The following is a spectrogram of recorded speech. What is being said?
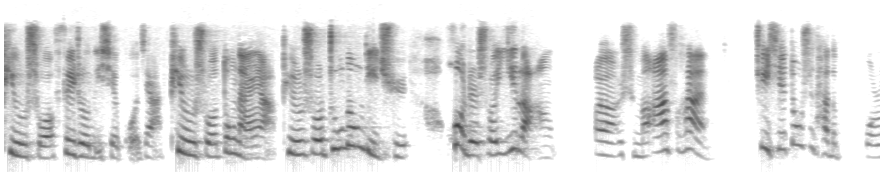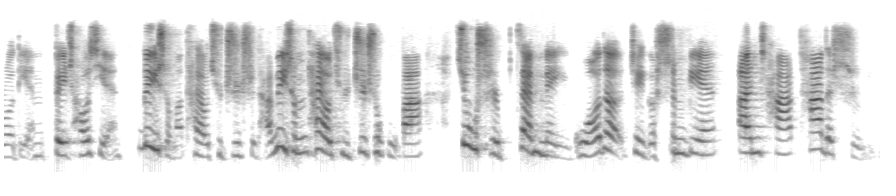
譬如说非洲的一些国家，譬如说东南亚，譬如说中东地区，或者说伊朗，呃，什么阿富汗，这些都是他的薄弱点。北朝鲜为什么他要去支持他？为什么他要去支持古巴？就是在美国的这个身边安插他的势力。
